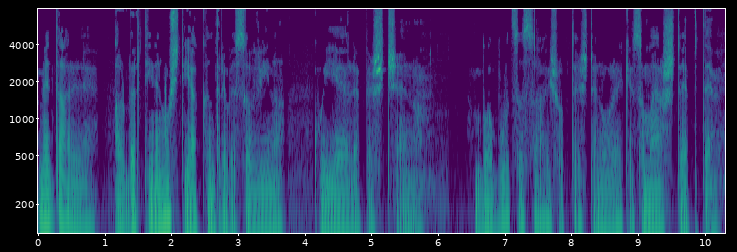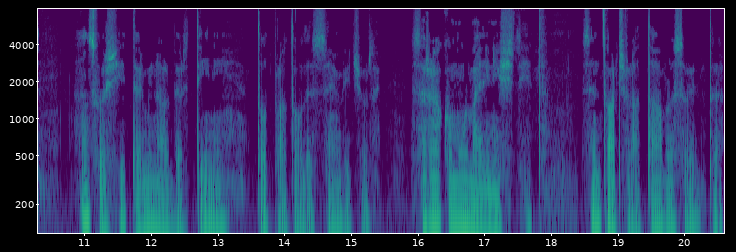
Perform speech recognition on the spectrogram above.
medalele. Albertine nu știa când trebuie să vină cu ele pe scenă. Băbuță sa îi șoptește în ureche să mai aștepte. În sfârșit termină Albertini tot platou de sandvișuri. Săracul mult mai liniștit. Se întoarce la tablă, se uită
